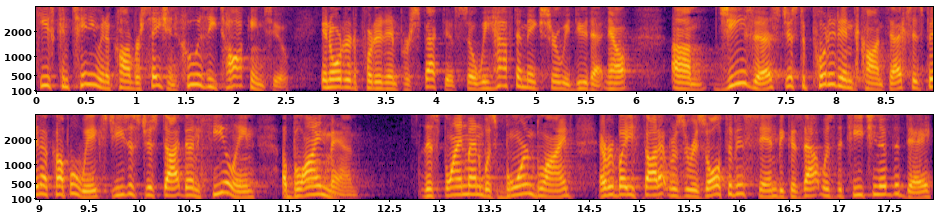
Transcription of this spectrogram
he's continuing a conversation. Who is he talking to in order to put it in perspective? So we have to make sure we do that. Now, um, Jesus, just to put it in context, it's been a couple weeks. Jesus just got done healing a blind man. This blind man was born blind. Everybody thought it was a result of his sin because that was the teaching of the day.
